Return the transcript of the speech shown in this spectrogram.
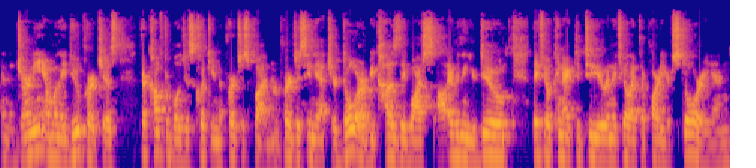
in the journey? And when they do purchase, they're comfortable just clicking the purchase button or purchasing at your door because they've watched everything you do. They feel connected to you and they feel like they're part of your story. And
